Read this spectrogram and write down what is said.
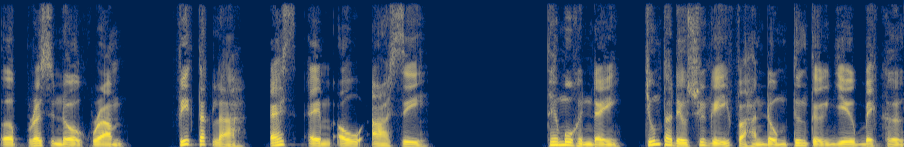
of Personal viết tắt là SMORC. Theo mô hình này, chúng ta đều suy nghĩ và hành động tương tự như Baker.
